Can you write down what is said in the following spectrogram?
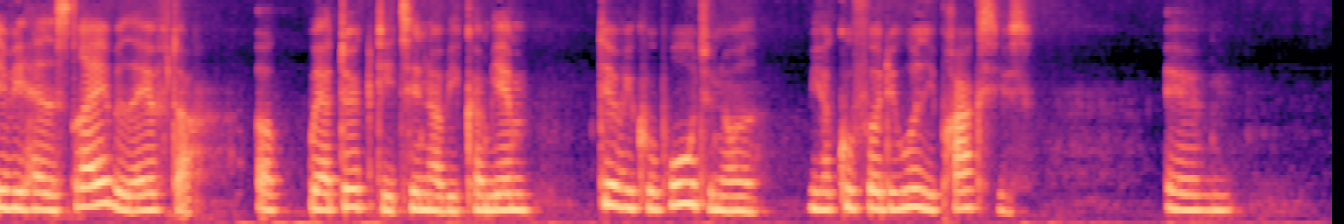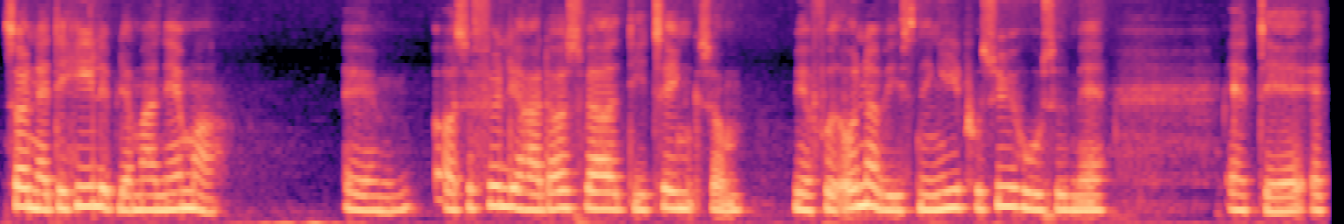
Det vi havde stræbet efter at være dygtige til, når vi kom hjem, det har vi kunne bruge til noget. Vi har kunne få det ud i praksis. Øhm, sådan at det hele bliver meget nemmere. Øhm, og selvfølgelig har der også været de ting, som vi har fået undervisning i på sygehuset med, at, øh, at,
